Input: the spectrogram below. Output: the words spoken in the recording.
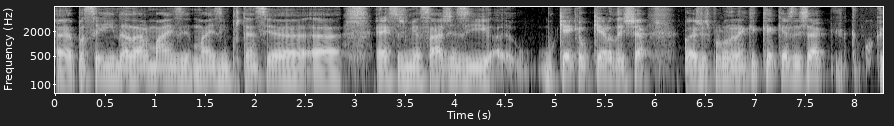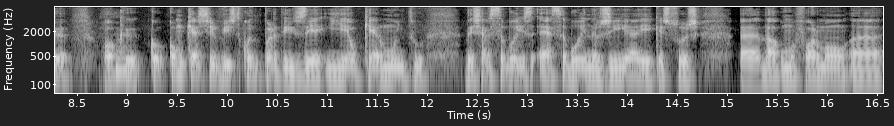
ah, passei ainda a dar mais, mais importância a, a essas mensagens e ah, o que é que eu quero deixar. Às vezes perguntam, né? o que é que queres deixar que, que- ou que, co- como queres ser visto quando partires? E, e eu quero muito deixar essa boa, essa boa energia e que as pessoas ah, de alguma forma. ah,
